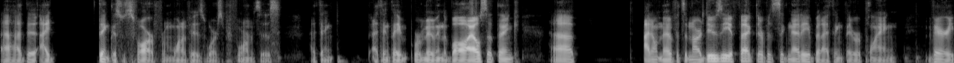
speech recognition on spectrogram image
uh, that I think this was far from one of his worst performances. I think I think they were moving the ball. I also think uh, I don't know if it's a Narduzzi effect or if it's Cignetti, but I think they were playing very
